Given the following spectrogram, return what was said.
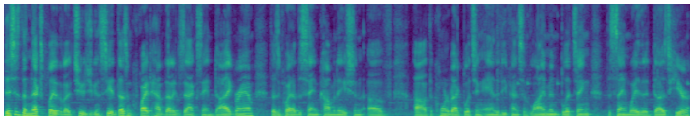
This is the next play that I choose. You can see it doesn't quite have that exact same diagram, doesn't quite have the same combination of uh, the cornerback blitzing and the defensive lineman blitzing the same way that it does here.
